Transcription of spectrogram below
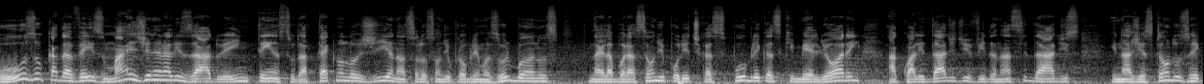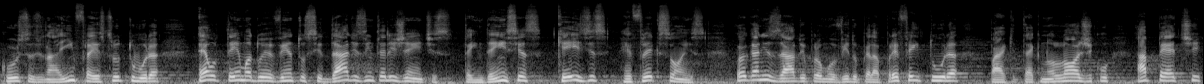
O uso cada vez mais generalizado e intenso da tecnologia na solução de problemas urbanos, na elaboração de políticas públicas que melhorem a qualidade de vida nas cidades e na gestão dos recursos e na infraestrutura é o tema do evento Cidades Inteligentes: Tendências, Cases, Reflexões, organizado e promovido pela Prefeitura, Parque Tecnológico, a PET,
